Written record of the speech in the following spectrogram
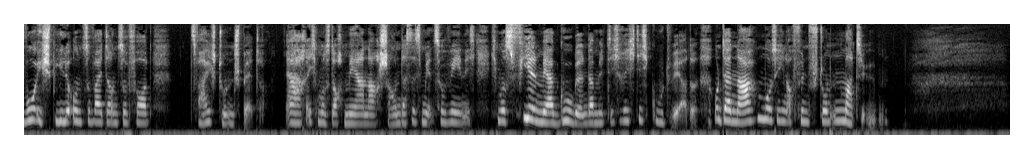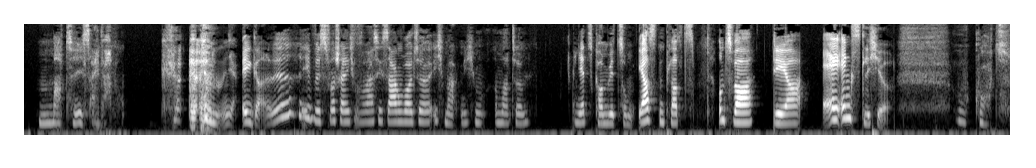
wo ich spiele und so weiter und so fort. Zwei Stunden später. Ach, ich muss doch mehr nachschauen, das ist mir zu wenig. Ich muss viel mehr googeln, damit ich richtig gut werde. Und danach muss ich noch fünf Stunden Mathe üben. Mathe ist einfach nur ja, egal. Ne? Ihr wisst wahrscheinlich, was ich sagen wollte. Ich mag nicht Mathe. Jetzt kommen wir zum ersten Platz. Und zwar der Ängstliche. Oh Gott.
